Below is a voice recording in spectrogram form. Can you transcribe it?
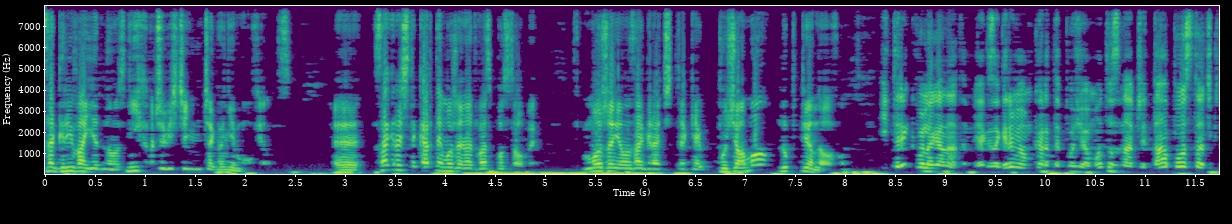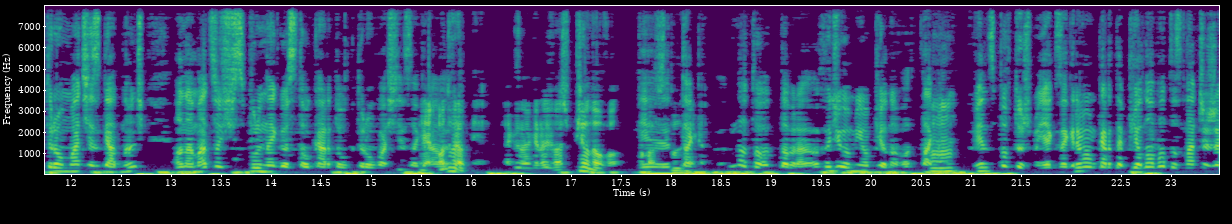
zagrywa jedną z nich, oczywiście niczego nie mówiąc. E, zagrać tę kartę może na dwa sposoby. Może ją zagrać tak jak poziomo lub pionowo. I tryk polega na tym, jak zagrywam kartę poziomo, to znaczy ta postać, którą macie zgadnąć, ona ma coś wspólnego z tą kartą, którą właśnie Nie, zagrałem. odwrotnie. Jak zagrasz pionowo, to ma E, wspólnego. tak, no to dobra, chodziło mi o pionowo. Tak, Mhm. więc powtórzmy, jak zagrywam kartę pionowo, to znaczy, że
